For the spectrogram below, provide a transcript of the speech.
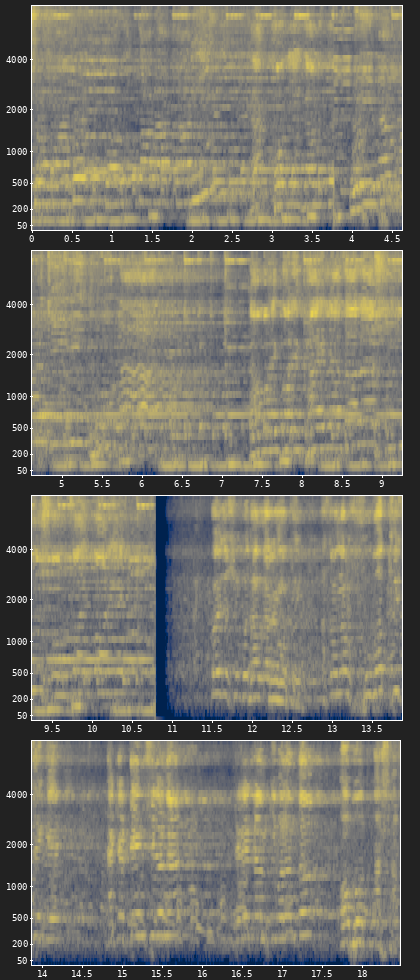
সমাগম কর তাড়াতাড়ি এখনই গান ওই নামাজের কামাই করে খায় না যারা শুধু সঞ্চয় করে ওই যে শুভ হালদারের মতোই আসলে নাম সুবোধ থুইছে কে? একটা ট্রেন ছিল না? ট্রেনের নাম কি বলেন তো? অবোধ আসাম।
